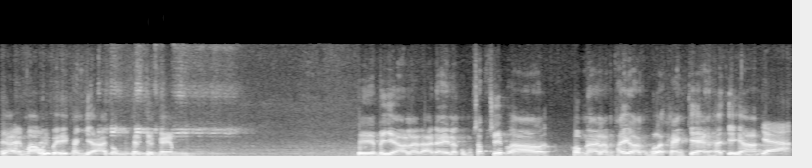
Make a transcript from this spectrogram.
dạ em mời quý vị khán giả cùng theo chân em. Thì bây giờ là ở đây là cũng sắp xếp à, hôm nay là em thấy là cũng là khang trang hả chị ạ? Dạ.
